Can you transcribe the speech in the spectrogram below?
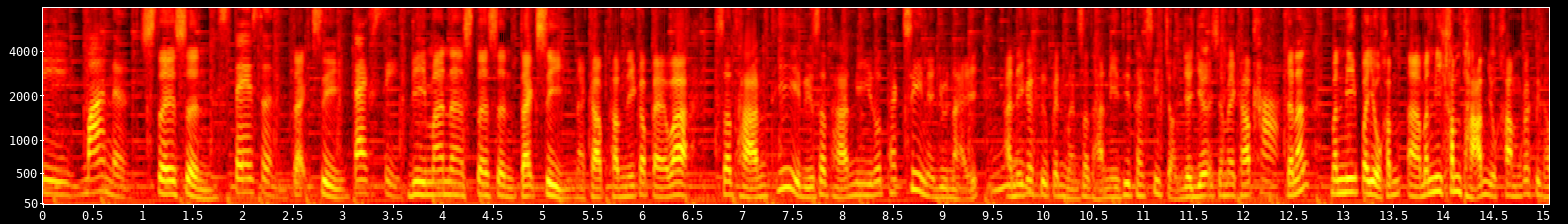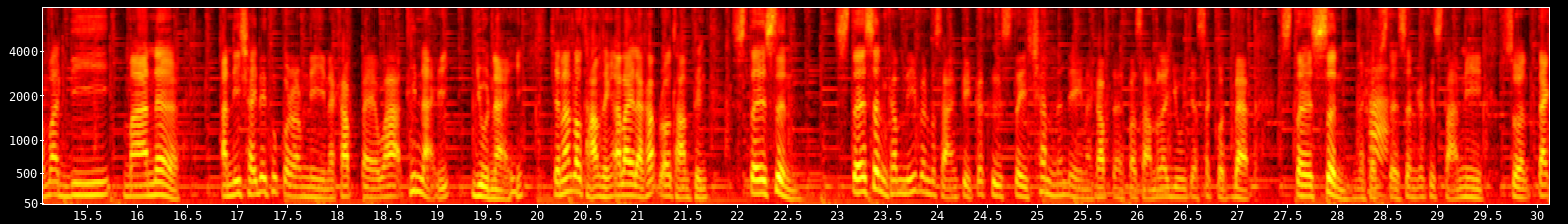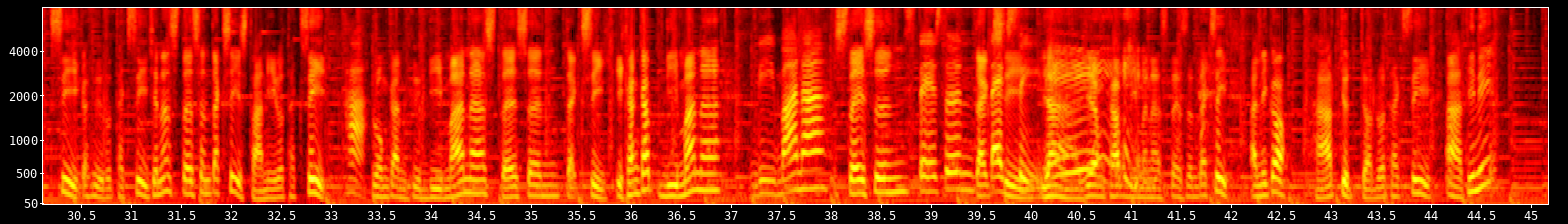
ดีมาเนอร์ station สเตชัน taxi แท็กซี่ di mana station taxi นะครับคำนี้ก็แปลว่าสถานที่หรือสถานีรถแท็กซี่เนี่ยอยู่ไหนอืมอันนี้ก็คือเป็นเหมือนสถานีที่แท็กซี่จอดเยอะๆใช่ไหมครับค่ะฉะนั้นมันมีประโยคคำอ่ามันมีคำถามอยู่คำก็คือคำว่า di mana อันนี้ใช้ได้ทุกกรณีนะครับ แปลว่าที่ไหนอยู่ไหน ฉะนั้นเราถามถึงอะไรล่ะครับ เราถามถึง station station คำนี้เป็นภาษาอังกฤษก็คือ station นั่นเองนะครับ แต่ภาษามลายูจะสะกดแบบ station นะครับ ค่ะ station ก็คือสถานี ส่วน taxi ก็คือรถแท็กซี่ ฉะนั้น station taxi สถานีรถแท็กซี่ ค่ะ รวมกันคือ di mana station taxi อีกครั้งครับ di mana ดีมากนะ station สเตชันแท็กแท็กซี่ซี่ ย่าเยี่ยมครับ di mana station taxi อันนี้ก็หาจุดจอดรถแท็กซี่อ่าทีนี้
